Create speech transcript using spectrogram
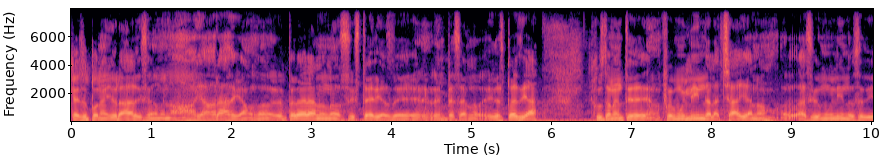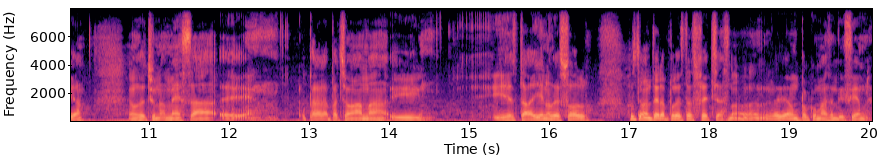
que se pone a llorar diciéndome, no, y ahora, digamos, ¿no? Pero eran unas histerias de, empezar, ¿no? Y después ya, justamente fue muy linda la chaya, ¿no? Ha sido muy lindo ese día. Hemos hecho una mesa eh, para la Pachamama y y estaba lleno de sol. Justamente era por estas fechas, ¿no? En un poco más en diciembre.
